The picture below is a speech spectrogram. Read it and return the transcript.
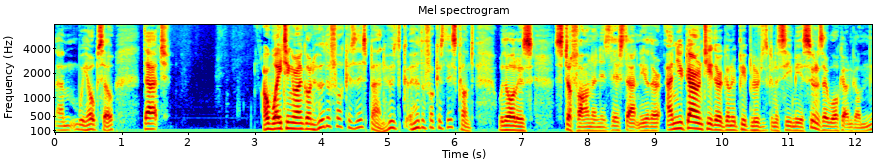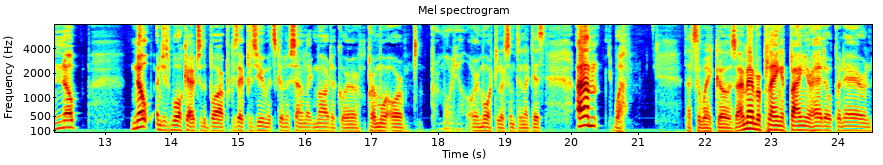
Um, we hope so that are waiting around going, who the fuck is this band? Who's who the fuck is this cunt with all his stuff on and is this, that, and the other? And you guarantee there are going to be people who are just going to see me as soon as I walk out and go, nope, nope, and just walk out to the bar because they presume it's going to sound like Marduk or Primor- or Primordial or Immortal or something like this. Um, well, that's the way it goes. I remember playing at Bang Your Head Open Air and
